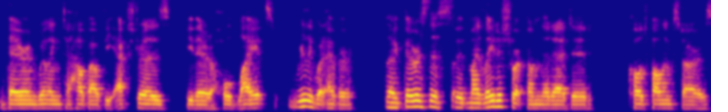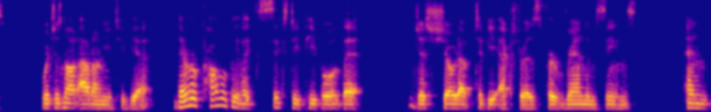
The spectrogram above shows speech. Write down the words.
there and willing to help out, be extras, be there to hold lights, really whatever. Like there was this uh, my latest short film that I did called Falling Stars, which is not out on YouTube yet. There were probably like 60 people that just showed up to be extras for random scenes, and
